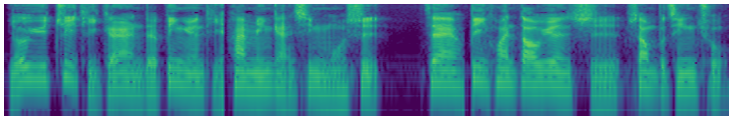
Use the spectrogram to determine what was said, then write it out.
由于具体感染的病原体和敏感性模式。在病患到院时尚不清楚，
